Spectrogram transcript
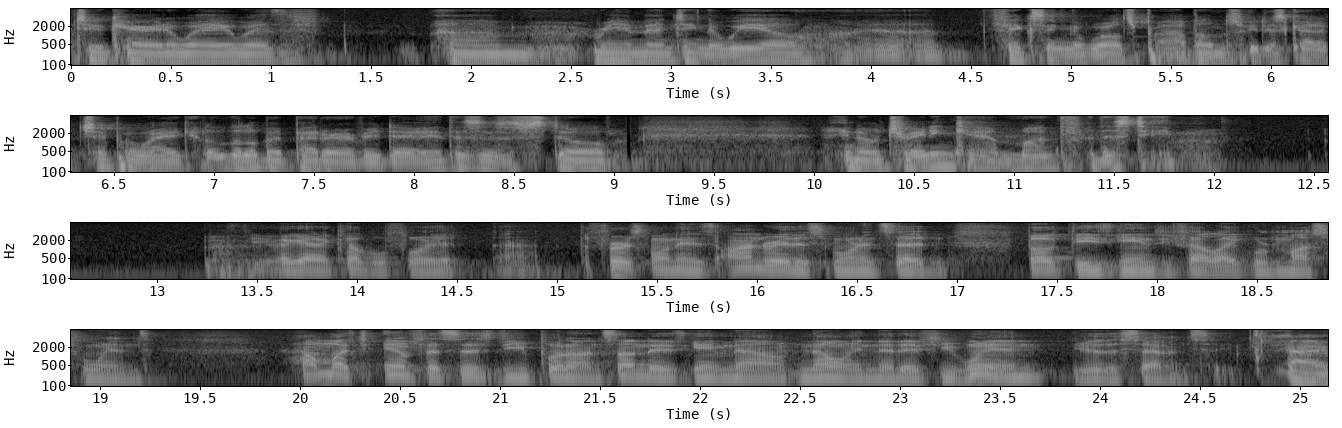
too carried away with um, reinventing the wheel, uh, fixing the world's problems. We just got to chip away, get a little bit better every day. This is still, you know, training camp month for this team. Steve, I got a couple for you. Uh, the first one is Andre this morning said both these games you felt like were must wins. How much emphasis do you put on Sunday's game now, knowing that if you win, you're the seventh seed? Yeah,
